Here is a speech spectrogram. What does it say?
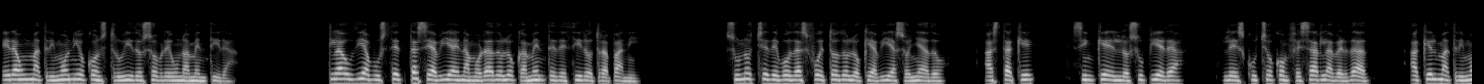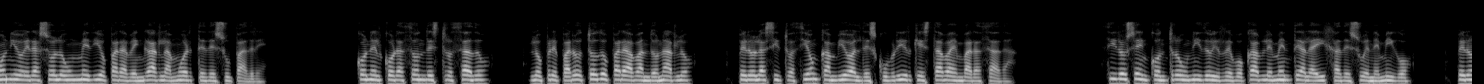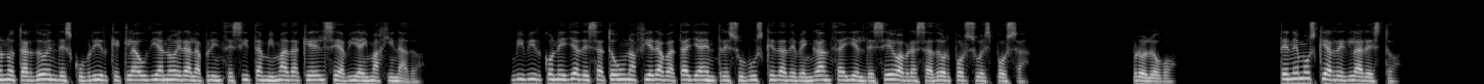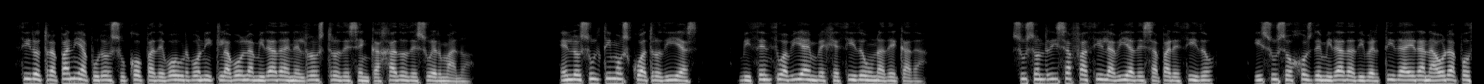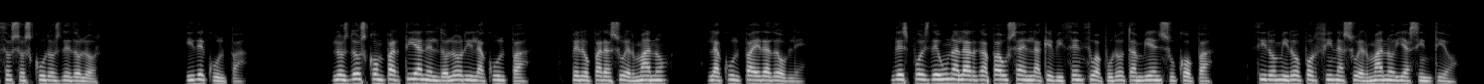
Era un matrimonio construido sobre una mentira. Claudia Buscetta se había enamorado locamente de Ciro Trapani. Su noche de bodas fue todo lo que había soñado, hasta que, sin que él lo supiera, le escuchó confesar la verdad, aquel matrimonio era solo un medio para vengar la muerte de su padre. Con el corazón destrozado, lo preparó todo para abandonarlo, pero la situación cambió al descubrir que estaba embarazada. Ciro se encontró unido irrevocablemente a la hija de su enemigo, pero no tardó en descubrir que Claudia no era la princesita mimada que él se había imaginado. Vivir con ella desató una fiera batalla entre su búsqueda de venganza y el deseo abrasador por su esposa. Prólogo. Tenemos que arreglar esto. Ciro Trapani apuró su copa de Bourbon y clavó la mirada en el rostro desencajado de su hermano. En los últimos cuatro días, Vicenzo había envejecido una década. Su sonrisa fácil había desaparecido, y sus ojos de mirada divertida eran ahora pozos oscuros de dolor. Y de culpa. Los dos compartían el dolor y la culpa, pero para su hermano, la culpa era doble. Después de una larga pausa en la que Vicenzo apuró también su copa, Ciro miró por fin a su hermano y asintió.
